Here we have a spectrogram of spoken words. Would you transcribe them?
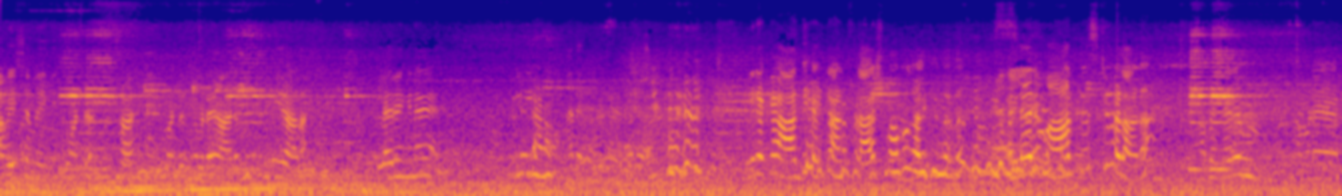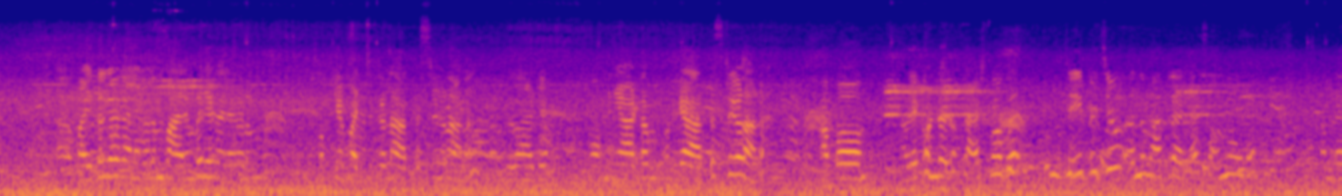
ആവേശം വേകിക്കൊണ്ട് ഉത്സാഹിപ്പിക്കൊണ്ട് ഇവിടെ ആരംഭിച്ചിരിക്കുകയാണ്. എല്ലാവരും ഇങ്ങനെ ഇവരൊക്കെ ആദ്യമായിട്ടാണ് ഫ്ലാഷ് മോബ് കളിക്കുന്നത്. എല്ലാവരും ആർട്ടിസ്റ്റുകളാണ്. അപ്പം എല്ലാവരും നമ്മുടെ വൈദിക കലകളും പാരമ്പര്യ കലകളും ഒക്കെ പഠിച്ചിട്ടുള്ള ആർട്ടിസ്റ്റുകളാണ് ഭരതനാട്യം മോഹിനിയാട്ടം ഒക്കെ ആർട്ടിസ്റ്റുകളാണ് അപ്പോൾ അവരെ കൊണ്ടൊരു ഫ്ലാഷ് മോബ് ചെയ്യിപ്പിച്ചു എന്ന് മാത്രമല്ല സ്വന്തമായിട്ട് നമ്മുടെ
